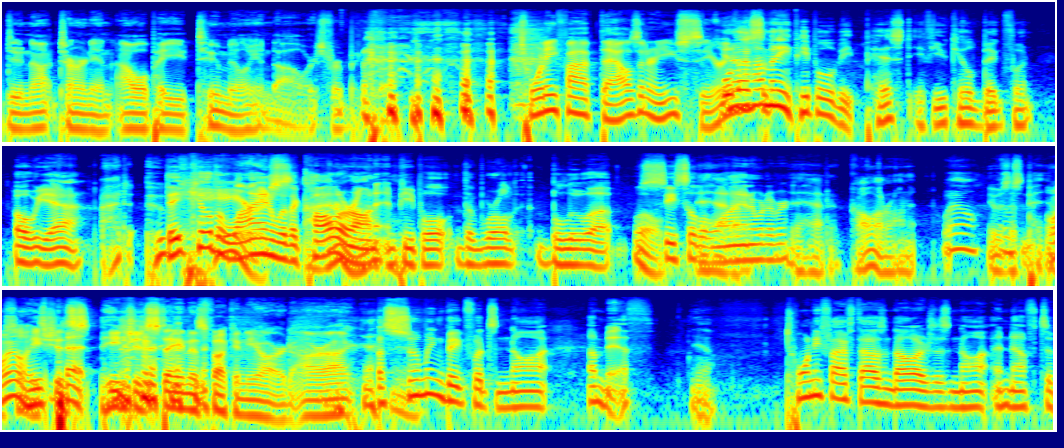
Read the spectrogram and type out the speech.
Do not turn in. I will pay you two million dollars for Bigfoot. Twenty five thousand? Are you You serious? know that's how the- many people would be pissed if you killed Bigfoot? Oh yeah, I d- who they killed a lion with a collar on it, and people, the world blew up. Well, Cecil the lion a- or whatever. It had a collar on it. Well, It was a wasn't- pet. Well, he should pet. he should stay in his fucking yard. All right. assuming Bigfoot's not a myth. Yeah. Twenty five thousand dollars is not enough to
